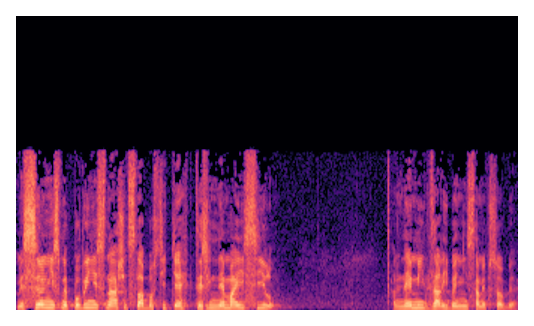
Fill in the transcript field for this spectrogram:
My silní jsme povinni snášet slabosti těch, kteří nemají sílu. A nemít zalíbení sami v sobě.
